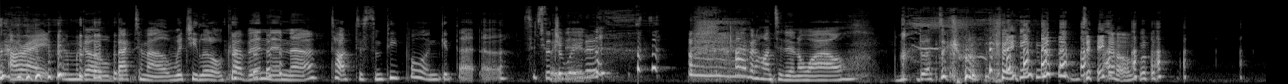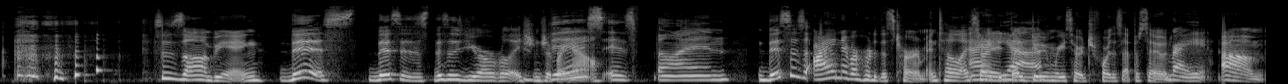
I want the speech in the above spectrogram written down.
All right, I'm gonna go back to my witchy little coven and uh, talk to some people and get that uh, situated. Situated. I haven't haunted in a while. That's a good thing. Damn. So zombieing. This this is this is your relationship right now. This is fun. This is I had never heard of this term until I started yeah. like doing research for this episode. Right. Um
